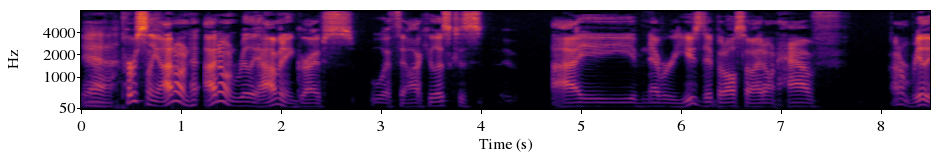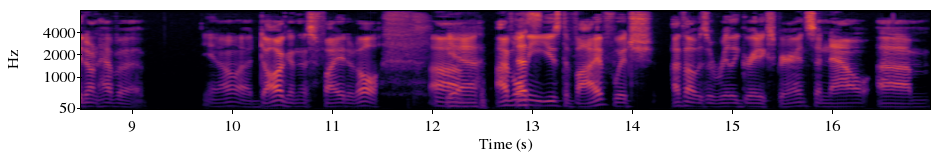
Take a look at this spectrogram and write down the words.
Yeah. yeah. Personally, I don't. I don't really have any gripes with the Oculus because I've never used it, but also I don't have. I don't really don't have a you know, a dog in this fight at all. Um, yeah, I've only used the Vive, which I thought was a really great experience, and now um,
